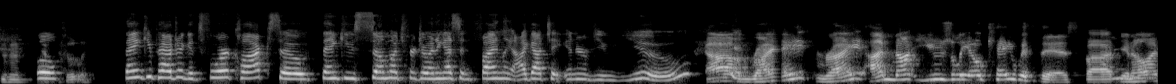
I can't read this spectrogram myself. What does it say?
Mm-hmm. Well, Absolutely. Thank you, Patrick. It's four o'clock, so thank you so much for joining us. And finally, I got to interview you. Uh, right, right. I'm not usually okay with this, but you know, I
